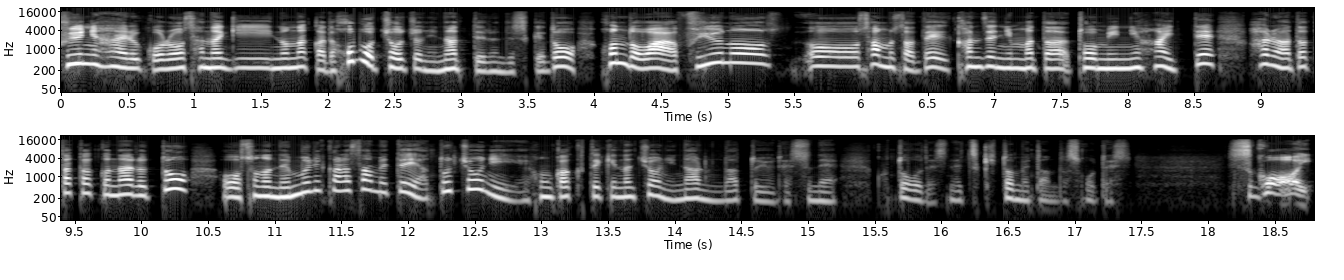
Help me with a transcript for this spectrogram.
冬に入る頃、さなぎの中でほぼ蝶々になってるんですけど、今度は冬の寒さで完全にまた冬眠に入って、春暖かくなると、その眠りから覚めて、やっと蝶に、本格的な蝶になるんだというですね、ことをですね、突き止めたんだそうです。すごい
